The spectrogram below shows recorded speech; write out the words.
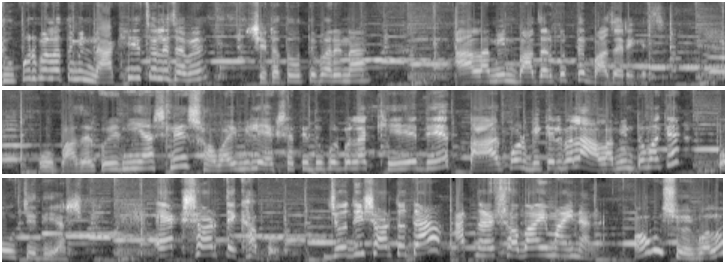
দুপুরবেলা তুমি না খেয়ে চলে যাবে সেটা তো হতে পারে না। আলামিন বাজার করতে বাজারে গেছে। ও বাজার করে নিয়ে আসলে সবাই মিলে একসাথে দুপুরবেলা খেয়ে দিয়ে তারপর বিকেলবেলা আলামিন তোমাকে পৌঁছে দিয়ে আসবে। এক শর্তে খাব। যদি শর্তটা আপনারা সবাই মাইনা নেন। অবশ্যই বলো।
